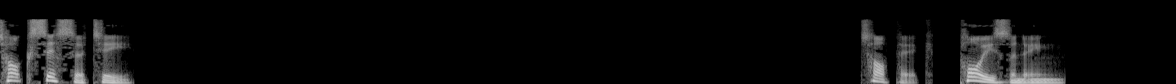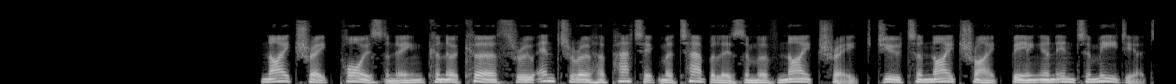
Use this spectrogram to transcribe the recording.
Toxicity. Topic: Poisoning. Nitrate poisoning can occur through enterohepatic metabolism of nitrate due to nitrite being an intermediate.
